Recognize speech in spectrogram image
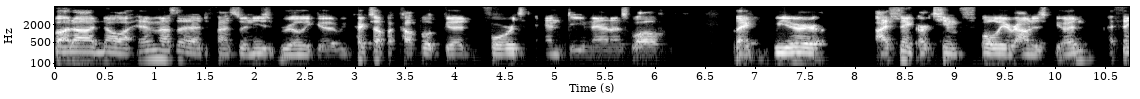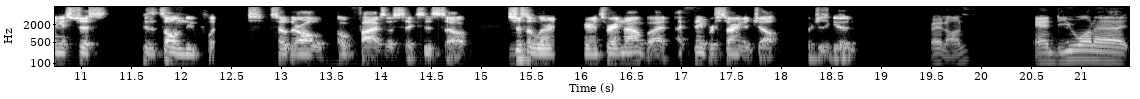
But uh, no, him as a defenseman, he's really good. We picked up a couple of good forwards and D man as well. Like we are, I think our team fully around is good. I think it's just because it's all new players, so they're all 05s, 06s. So it's just a learning experience right now. But I think we're starting to gel, which is good. Right on. And do you want to?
